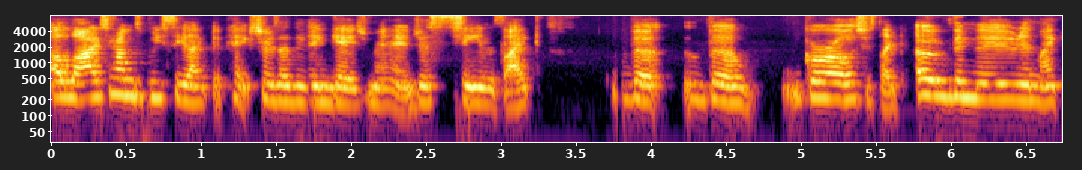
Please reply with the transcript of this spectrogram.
a lot of times we see like the pictures of the engagement. It just seems like the the girl is just like over the moon and like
